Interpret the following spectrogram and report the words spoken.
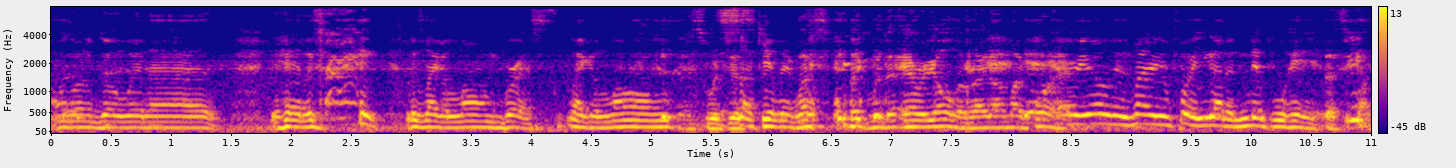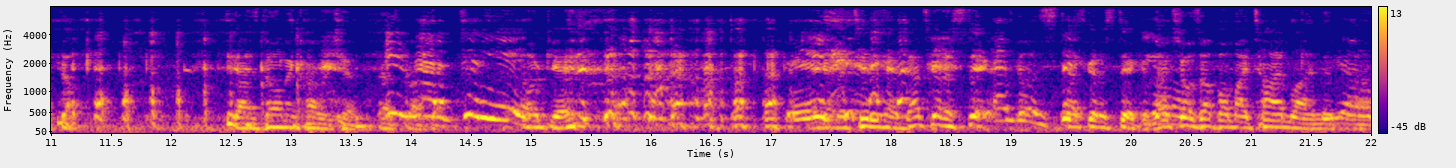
I'm gonna go with uh your head looks like looks like a long breast. Like a long That's what just succulent what's, like with the areola right on my Yeah, forehead. areola is right in your forehead. You got a nipple head. That's fucked up. Guys, don't encourage him. That's He's fucked got a titty head. Okay. the titty head. That's gonna stick. That's gonna stick. That's gonna stick. If that shows up on my timeline, then a uh,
